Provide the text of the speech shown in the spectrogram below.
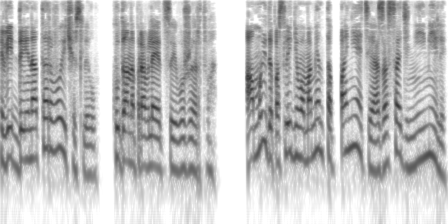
Ведь Дейнатар вычислил, куда направляется его жертва. А мы до последнего момента понятия о засаде не имели.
